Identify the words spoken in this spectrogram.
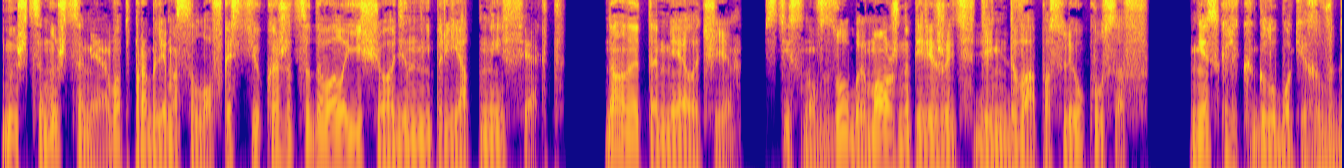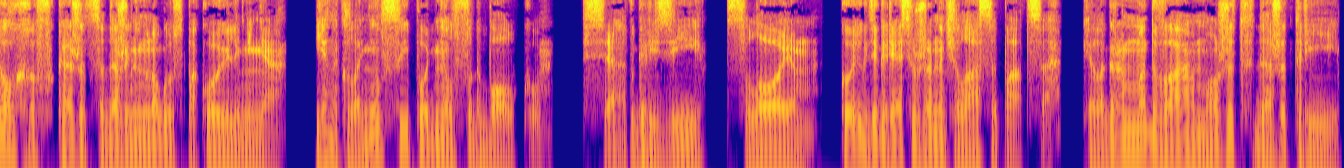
Мышцы мышцами, а вот проблема с ловкостью, кажется, давала еще один неприятный эффект. Но это мелочи. Стиснув зубы, можно пережить день-два после укусов. Несколько глубоких вдохов, кажется, даже немного успокоили меня. Я наклонился и поднял футболку. Вся в грязи, слоем. Кое-где грязь уже начала осыпаться. Килограмма два, может, даже три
